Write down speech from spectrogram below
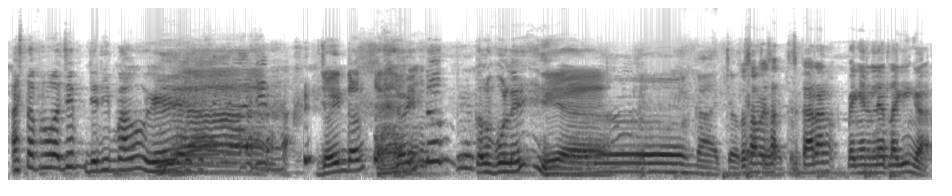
astagfirullahaladzim jadi mau ya Iya. Astagfirullahaladzim. Join dong. Join dong kalau boleh. Iya. Oh, kacau. Terus sampai sa- sekarang pengen lihat lagi nggak?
